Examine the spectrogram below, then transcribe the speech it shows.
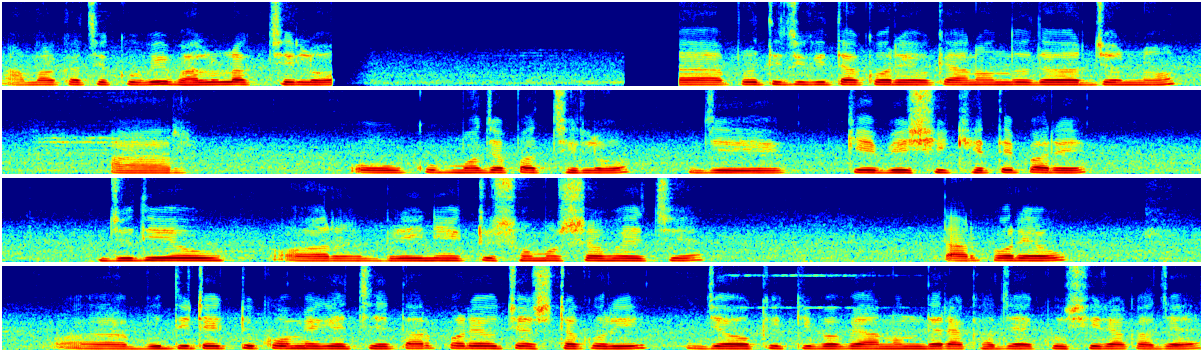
আমার কাছে খুবই ভালো লাগছিল। প্রতিযোগিতা করে ওকে আনন্দ দেওয়ার জন্য। আর ও খুব মজা পাচ্ছিল যে কে বেশি খেতে পারে। যদিও ওর ব্রেনে একটু সমস্যা হয়েছে। তারপরেও বুদ্ধিটা একটু কমে গেছে। তারপরেও চেষ্টা করি যে ওকে কীভাবে আনন্দে রাখা যায়, খুশি রাখা যায়।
